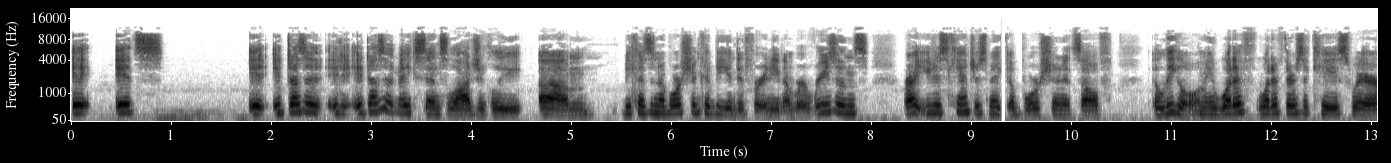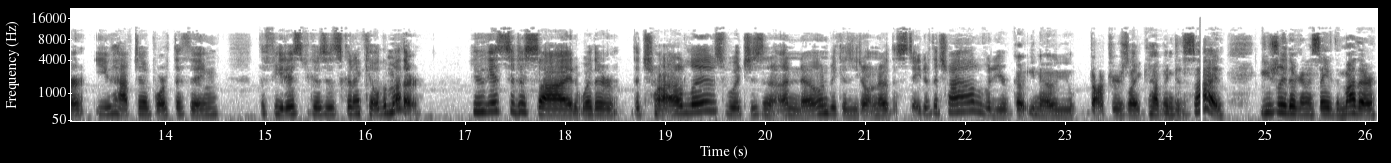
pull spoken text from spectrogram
it it's it, it doesn't it, it doesn't make sense logically um, because an abortion could be ended for any number of reasons, right? You just can't just make abortion itself illegal. I mean, what if what if there's a case where you have to abort the thing, the fetus, because it's going to kill the mother? Who gets to decide whether the child lives, which is an unknown because you don't know the state of the child? When you're go, you know, you doctors like having to decide. Usually, they're going to save the mother,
